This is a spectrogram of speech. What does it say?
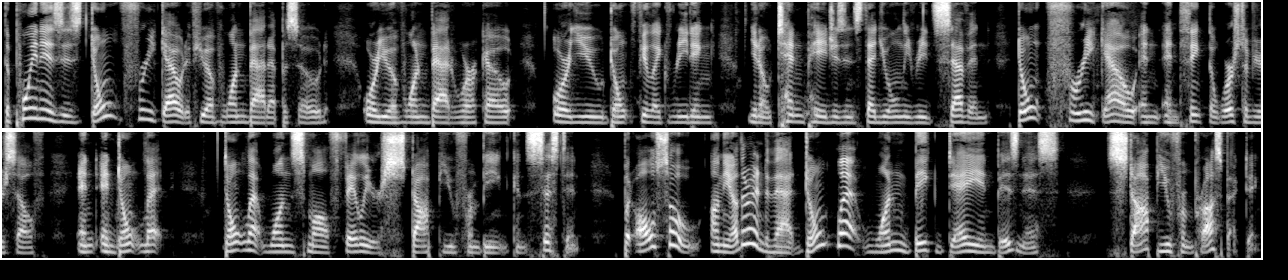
the point is, is don't freak out if you have one bad episode, or you have one bad workout, or you don't feel like reading, you know, 10 pages, instead you only read seven, don't freak out and, and think the worst of yourself and, and don't let don't let one small failure stop you from being consistent. But also on the other end of that, don't let one big day in business stop you from prospecting.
